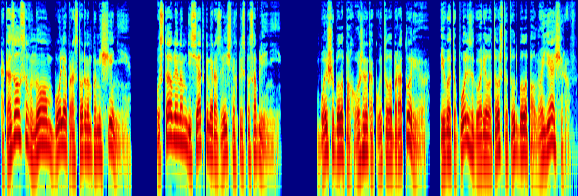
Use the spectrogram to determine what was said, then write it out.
Оказался в новом, более просторном помещении, уставленном десятками различных приспособлений. Больше было похоже на какую-то лабораторию, и в эту пользу говорило то, что тут было полно ящеров,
